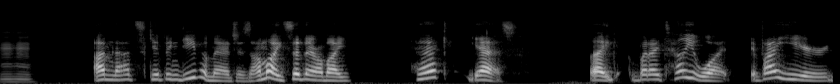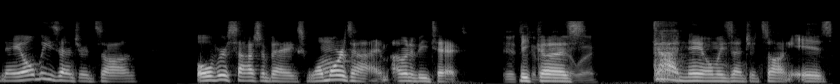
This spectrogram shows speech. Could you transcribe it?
hmm I'm not skipping diva matches. I'm like sitting there. I'm like, heck yes. Like, but I tell you what, if I hear Naomi's entrance song over Sasha Banks one more time, I'm gonna be ticked. It's gonna be Because- God, Naomi's entrance song is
